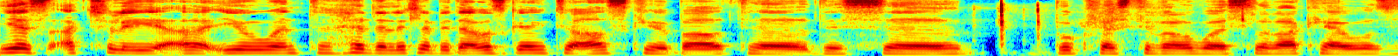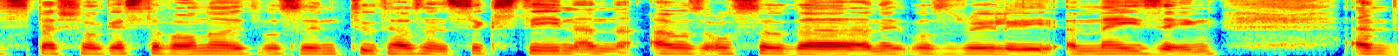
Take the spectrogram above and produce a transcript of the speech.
Yes, actually, uh, you went ahead a little bit. I was going to ask you about uh, this uh, book festival where Slovakia was a special guest of honor. It was in 2016, and I was also there, and it was really amazing. And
